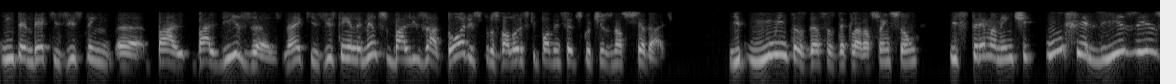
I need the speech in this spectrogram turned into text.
entender que existem uh, balizas, né, que existem elementos balizadores para os valores que podem ser discutidos na sociedade. E muitas dessas declarações são extremamente infelizes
